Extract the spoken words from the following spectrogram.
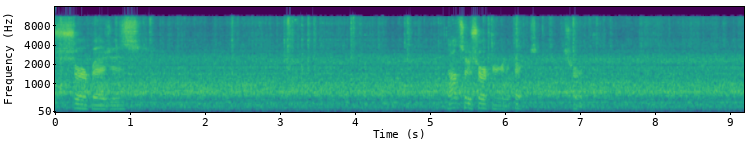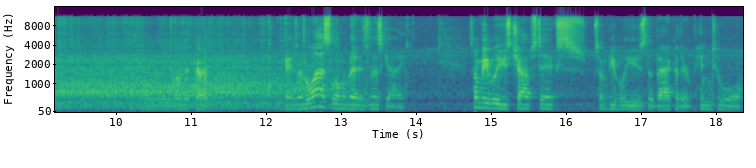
sharp edges. Not so sharp you're going to cut yourself. Sharp. Undercut. Okay, and then the last little bit is this guy. Some people use chopsticks, some people use the back of their pin tool.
